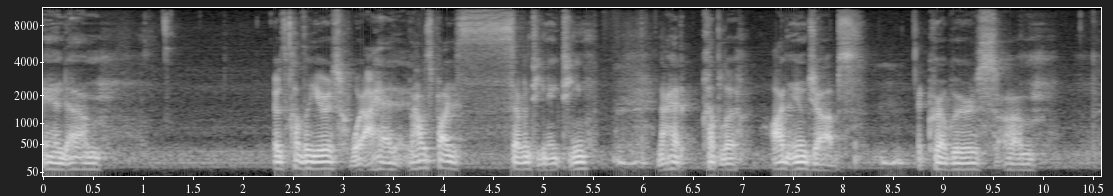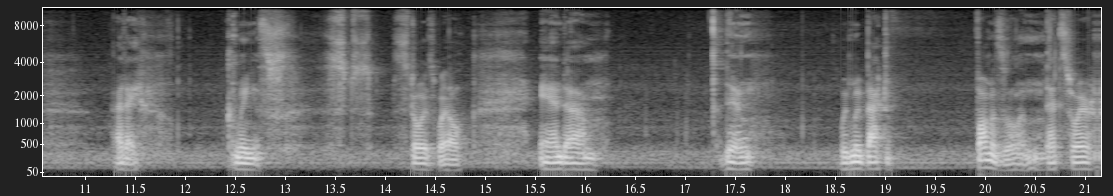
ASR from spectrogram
And um, it was a couple of years where I had, and I was probably 17, 18, and I had a couple of odd end jobs at Kroger's, um, at a convenience store as well. And um, then we moved back to Farmersville, and that's where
